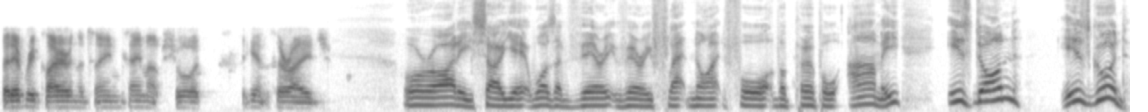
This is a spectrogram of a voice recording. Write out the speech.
but every player in the team came up short against their age. Alrighty, so yeah, it was a very, very flat night for the Purple Army. Is Don is good.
